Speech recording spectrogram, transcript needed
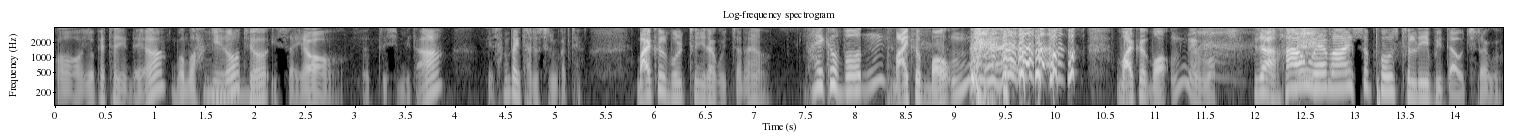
어, 요 패턴인데요. 뭐뭐 하기로 되어 있어요. 요 뜻입니다. 상당히 자주 쓰는 것 같아요. 마이클 볼튼이라고 있잖아요. 마이클 보튼? 마이클 볼튼? 마이클 볼튼? 네, 뭐. 그냥, how am I supposed to live without you라고.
